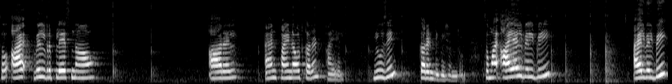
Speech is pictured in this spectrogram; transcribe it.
So I will replace now RL and find out current IL using current division rule. So my IL will be IL will be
